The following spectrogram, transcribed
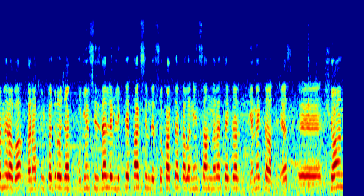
merhaba, ben Abdülkadir Ocak. Bugün sizlerle birlikte Taksim'de sokakta kalan insanlara tekrar yemek dağıtacağız. Ee, şu an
